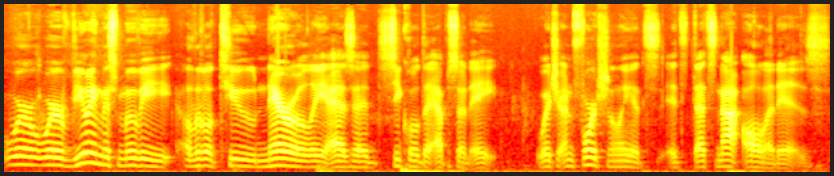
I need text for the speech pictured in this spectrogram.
we're we're viewing this movie a little too narrowly as a sequel to Episode Eight, which unfortunately it's it's that's not all it is.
